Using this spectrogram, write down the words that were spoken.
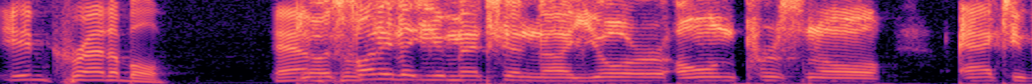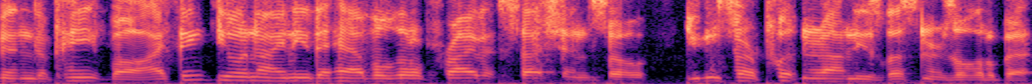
incredible! You know, it's funny that you mention uh, your own personal acumen to paintball. I think you and I need to have a little private session so you can start putting it on these listeners a little bit.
